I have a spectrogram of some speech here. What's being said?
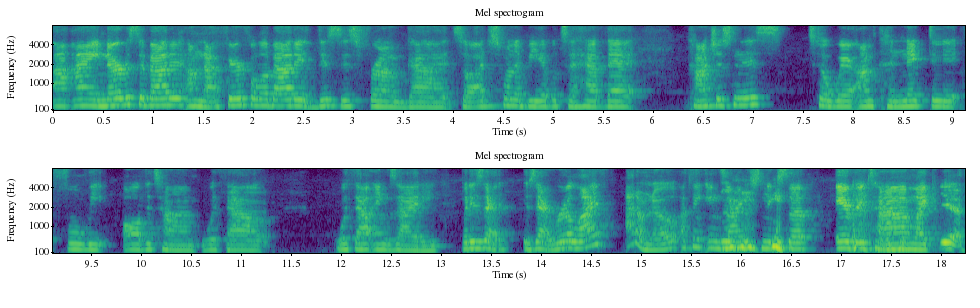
I, I ain't nervous about it i'm not fearful about it this is from god so i just want to be able to have that consciousness to where I'm connected fully all the time without without anxiety. But is that is that real life? I don't know. I think anxiety sneaks up every time, like yeah.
